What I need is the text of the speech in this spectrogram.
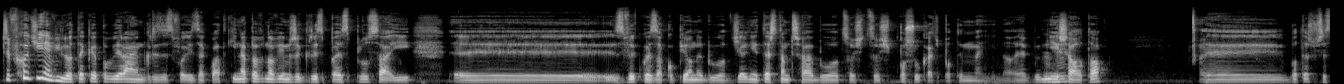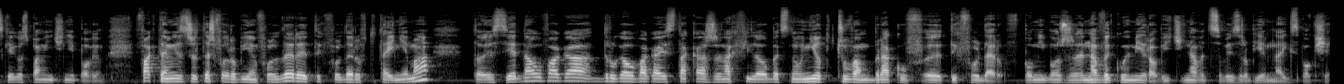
Czy wchodziłem w bibliotekę, pobierałem gry ze swojej zakładki. Na pewno wiem, że gry z PS Plusa i yy, zwykłe zakupione były oddzielnie. Też tam trzeba było coś, coś poszukać po tym menu. No, jakby mniejsza mhm. o to. Yy, bo też wszystkiego z pamięci nie powiem. Faktem jest, że też robiłem foldery, tych folderów tutaj nie ma. To jest jedna uwaga. Druga uwaga jest taka, że na chwilę obecną nie odczuwam braków yy, tych folderów, pomimo, że nawykłem je robić i nawet sobie zrobiłem na Xboxie.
